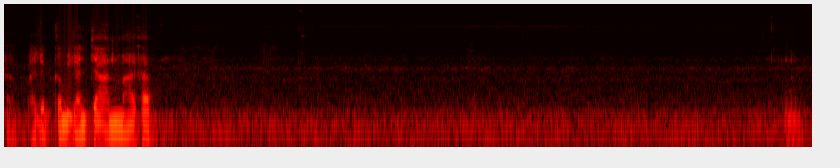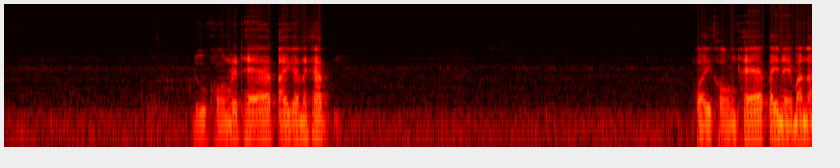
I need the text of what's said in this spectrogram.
ครับปลายเล็บก็มีการจานมาครับดูของแท้ไปกันนะครับห้อยของแท้ไปไหนมาไหน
